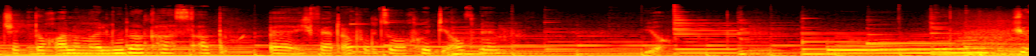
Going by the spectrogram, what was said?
Checkt doch alle mal Lunacast ab. Äh, ich werde ab und zu auch mit dir aufnehmen. Ja. Und ja.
